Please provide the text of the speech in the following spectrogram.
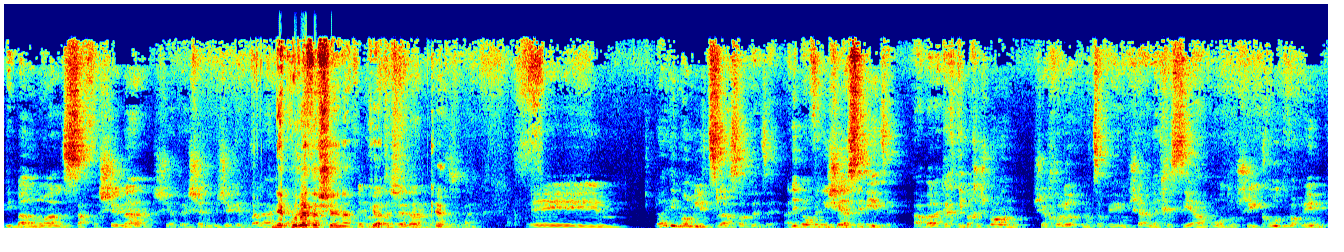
דיברנו על סף השינה, שאתה ישן בשקט בלילה. נקודת השינה. נקודת כן. השינה. כן. אה, לא הייתי ממליץ לעשות את זה. אני באופן אישי עשיתי את זה, אבל לקחתי בחשבון שיכול להיות מצבים שהנכס יעמוד או שיקרו דברים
